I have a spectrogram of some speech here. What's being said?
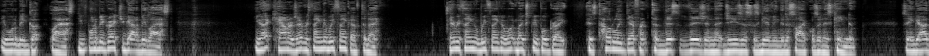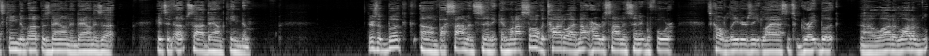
You want to be last. You want to be great? You got to be last. You know, that counters everything that we think of today. Everything that we think of what makes people great is totally different to this vision that Jesus is giving the disciples in his kingdom. Seeing God's kingdom up is down and down is up. It's an upside down kingdom. There's a book um, by Simon Sinek, and when I saw the title, I had not heard of Simon Sinek before. It's called Leaders Eat Last. It's a great book. Uh, a lot, a lot of,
